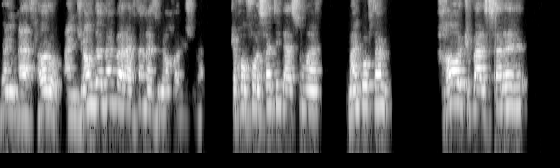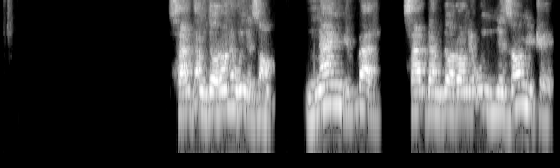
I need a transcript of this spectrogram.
و این قتل ها رو انجام دادن و رفتن از اینا خارج شدن. که خب فرصتی دست اومد. من گفتم خاک بر سر سردمداران اون نظام. ننگ بر سردمداران اون نظامی که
